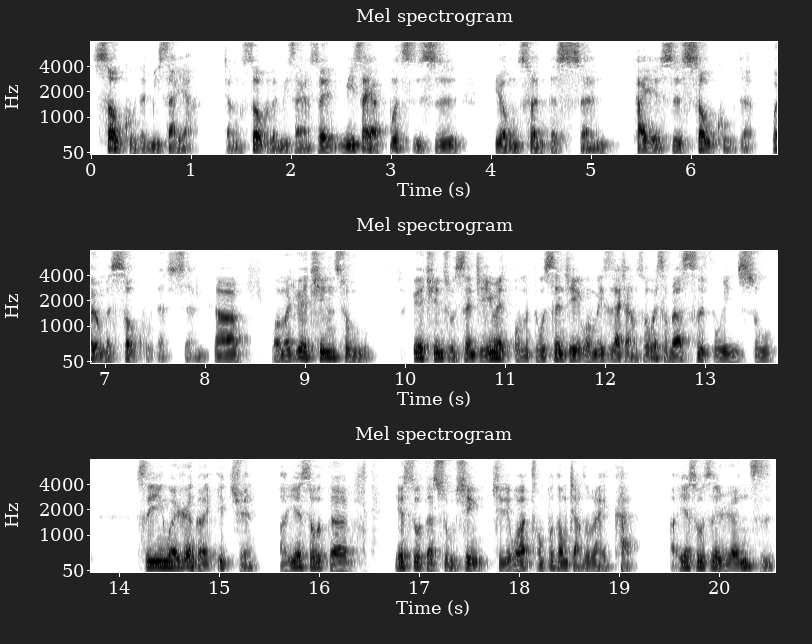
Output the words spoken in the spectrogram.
受苦的弥赛亚，讲受苦的弥赛亚。所以弥赛亚不只是永存的神，他也是受苦的，为我们受苦的神。那我们越清楚越清楚圣经，因为我们读圣经，我们一直在讲说为什么要四福音书，是因为任何一卷啊，耶稣的耶稣的属性，其实我要从不同角度来看啊，耶稣是人子。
